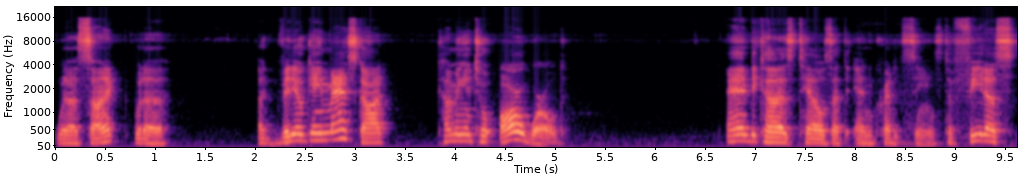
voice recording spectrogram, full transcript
with a Sonic with a a video game mascot coming into our world and because Tails at the end credit scenes to feed us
